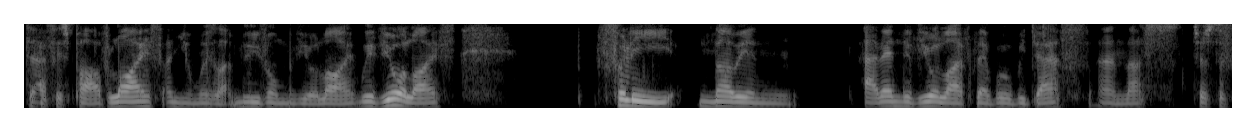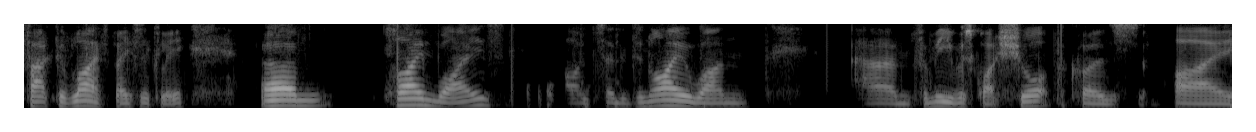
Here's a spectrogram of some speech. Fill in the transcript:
death is part of life and you almost like move on with your life with your life fully knowing at the end of your life there will be death and that's just a fact of life basically um, time wise i'd say the denial one um, for me it was quite short because i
